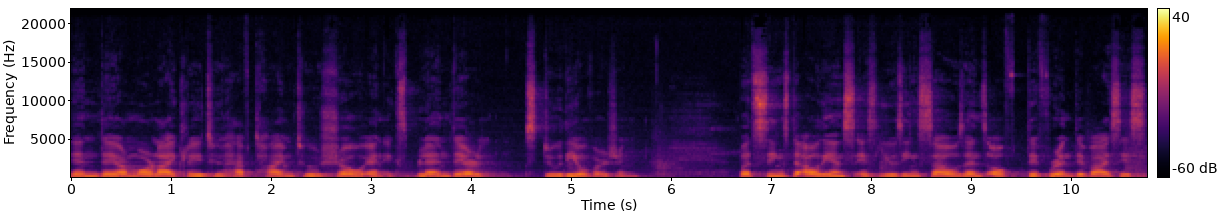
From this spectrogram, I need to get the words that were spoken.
then they are more likely to have time to show and explain their studio version. But since the audience is using thousands of different devices,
